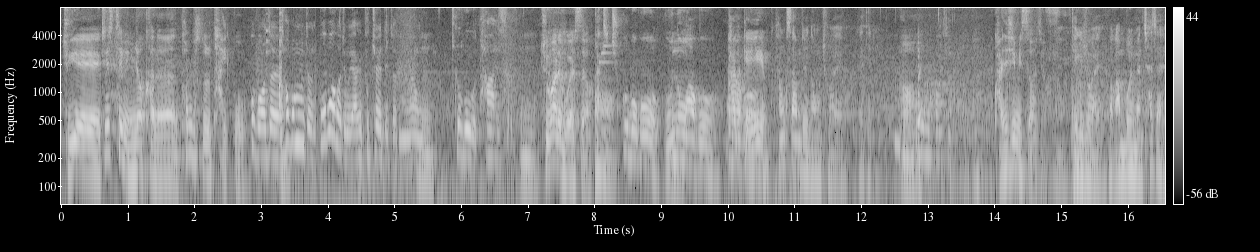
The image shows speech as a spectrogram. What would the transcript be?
뒤에 시스템 입력하는 컴퓨터들 다 있고. 어, 맞아요. 처방전 뽑아가지고 약에 붙여야 되잖아요. 음. 그거 다 했어요. 음, 주말에 뭐 했어요? 같이 축구 보고 운동하고 카드 게임? 한국 사람들이 너무 좋아해요 애들이 어, 오, 맞아. 관심 있어 하죠. 네, 되게 좋아해요 막 안 보이면 찾아요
